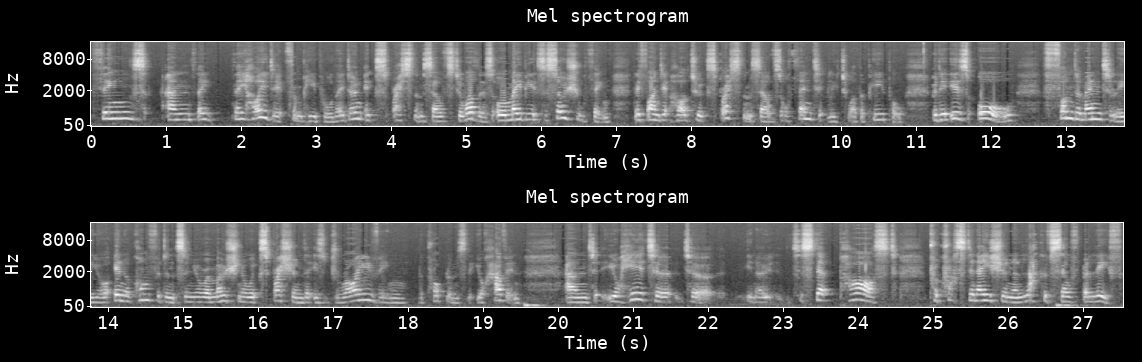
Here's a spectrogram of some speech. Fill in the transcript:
things and they they hide it from people. They don't express themselves to others. Or maybe it's a social thing. They find it hard to express themselves authentically to other people. But it is all fundamentally your inner confidence and your emotional expression that is driving the problems that you're having. And you're here to, to you know, to step past procrastination and lack of self-belief.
